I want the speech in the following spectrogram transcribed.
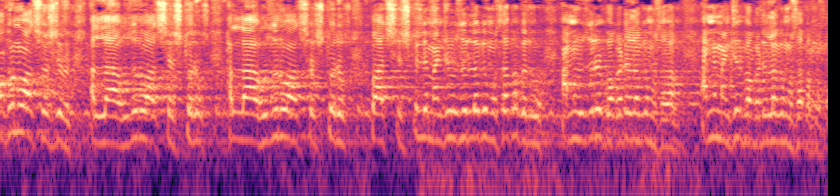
কখন ওয়াজ শেষ করবে? আল্লাহ, হুজুর, ওয়াজ শেষ করুক। আল্লাহ, হুজুর, ওয়াজ শেষ করুক। ওয়াজ শেষ করলে মানুষের হুজুর লোকে মুসাফা করব। আমি হুজুরের পকেটের লোকে মুসাফা আমি মানুষের পকেটের লোকে মুসাফা করব।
